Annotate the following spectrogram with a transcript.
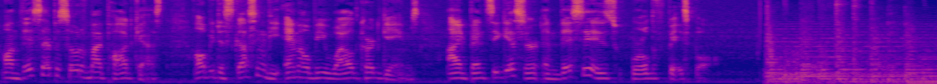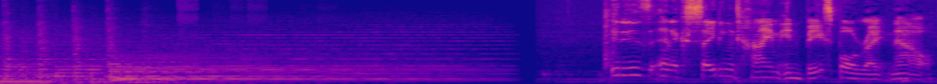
On this episode of my podcast, I'll be discussing the MLB wildcard games. I'm Bensy Gisser, and this is World of Baseball. It is an exciting time in baseball right now.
